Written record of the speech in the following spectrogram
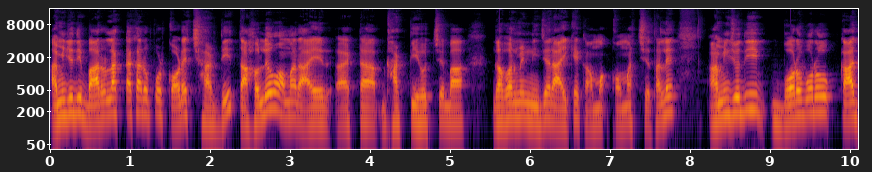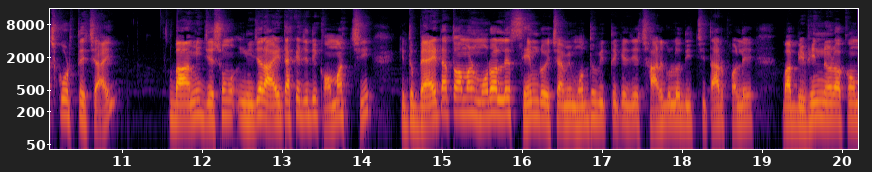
আমি যদি বারো লাখ টাকার ওপর করের ছাড় দিই, তাহলেও আমার আয়ের একটা ঘাটতি হচ্ছে বা গভর্নমেন্ট নিজের আয়কে কামা- কমাচ্ছে। তাহলে আমি যদি বড় বড় কাজ করতে চাই বা আমি যে সম, নিজের আয়টাকে যদি কমাচ্ছি, কিন্তু ব্যয়টা তো আমার মোরাললেস সেম রয়েছে। আমি মধ্যবিত্তকে যে ছাড়গুলো দিচ্ছি, তার ফলে বা বিভিন্ন রকম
